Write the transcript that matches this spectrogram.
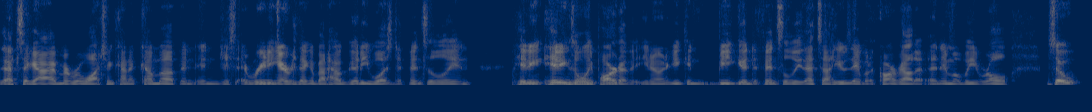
that's a guy I remember watching kind of come up and, and just reading everything about how good he was defensively and hitting hitting's only part of it. You know, if you can be good defensively, that's how he was able to carve out a, an MLB role. So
